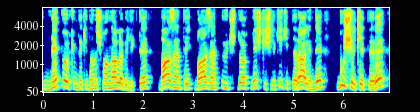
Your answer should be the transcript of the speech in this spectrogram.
network'ümdeki danışmanlarla birlikte bazen tek, bazen 3, 4, 5 kişilik ekipler halinde bu şirketlere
